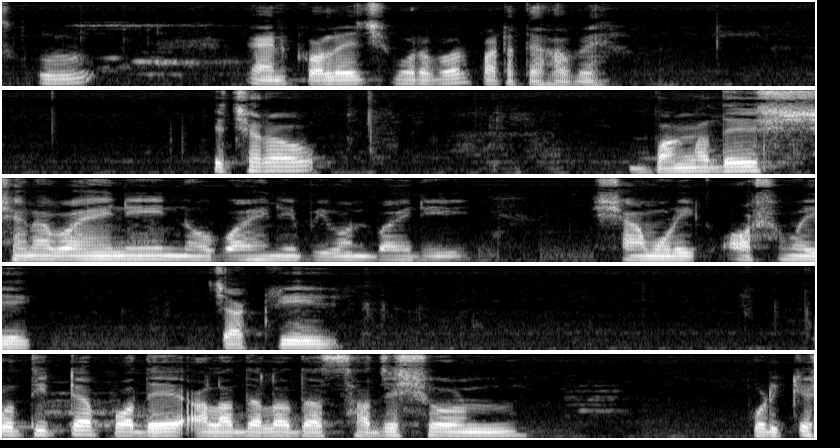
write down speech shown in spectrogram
school and college বরাবর পাঠাতে হবে। এছাড়াও বাংলাদেশ সেনাবাহিনী, নৌবাহিনী বিমান বাহিনী সামরিক, অসামরিক চাকরির প্রতিটা পদে আলাদা আলাদা সাজেশন পরীক্ষা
